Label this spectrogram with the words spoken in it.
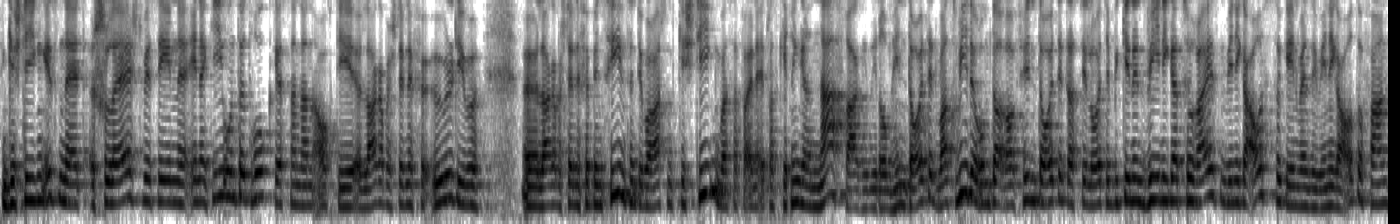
gestiegen ist, nicht schlecht. Wir sehen Energie unter Druck. Gestern dann auch die Lagerbestände für Öl, die äh, Lagerbestände für Benzin sind überraschend gestiegen, was auf eine etwas geringere Nachfrage wiederum hindeutet, was wiederum darauf hindeutet, dass die Leute beginnen weniger zu reisen, weniger auszugehen, wenn sie weniger Auto fahren.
